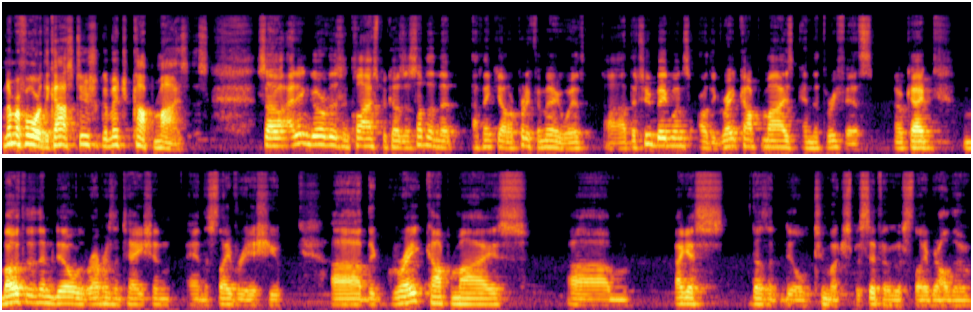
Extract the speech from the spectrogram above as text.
Number four, the Constitutional Convention compromises. So I didn't go over this in class because it's something that I think y'all are pretty familiar with. Uh, the two big ones are the Great Compromise and the Three Fifths. Okay, both of them deal with representation and the slavery issue. Uh, the Great Compromise, um, I guess, doesn't deal too much specifically with slavery, although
